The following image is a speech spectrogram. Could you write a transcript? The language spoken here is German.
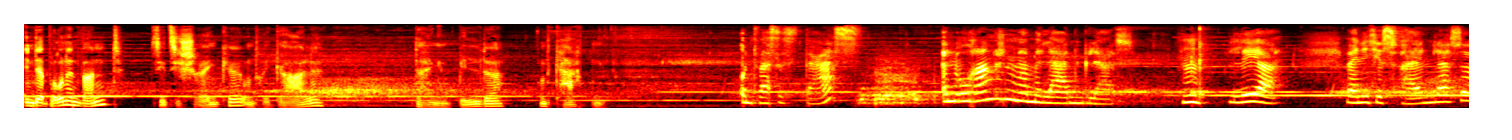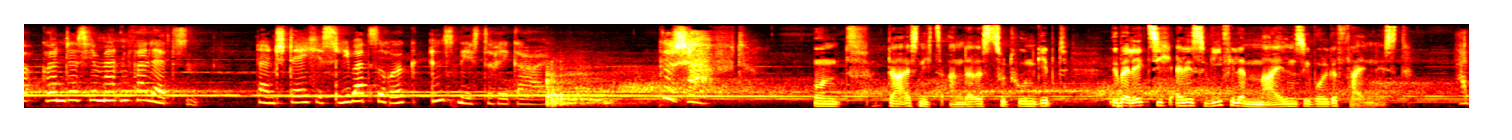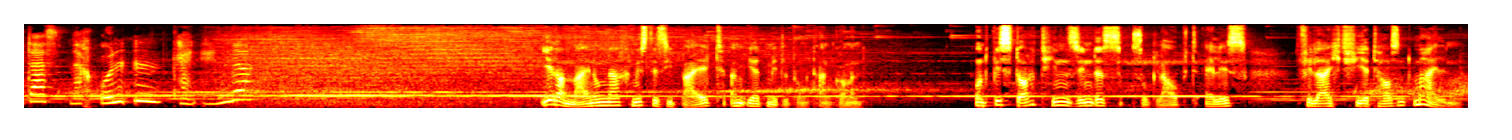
In der Brunnenwand sieht sie Schränke und Regale, da hängen Bilder und Karten. Und was ist das? Ein Orangenmarmeladenglas. Hm, leer. Wenn ich es fallen lasse, könnte es jemanden verletzen. Dann stelle ich es lieber zurück ins nächste Regal. Geschafft. Und da es nichts anderes zu tun gibt, überlegt sich Alice, wie viele Meilen sie wohl gefallen ist. Hat das nach unten kein Ende? Ihrer Meinung nach müsste sie bald am Erdmittelpunkt ankommen. Und bis dorthin sind es, so glaubt Alice, vielleicht 4000 Meilen.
